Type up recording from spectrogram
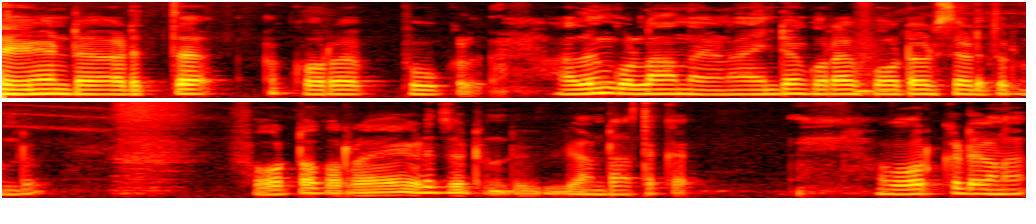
തേണ്ട അടുത്ത കുറേ പൂക്കൾ. അതും കൊള്ളാവുന്നതാണ്. അതിന്റെ കുറേ ഫോട്ടോസ് എടുത്തിട്ടുണ്ട്. ഫോട്ടോ കുറേ എടുത്തിട്ടുണ്ട്. വേണ്ടാത്തൊക്കെ ഓർക്കിഡ് ആണ്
